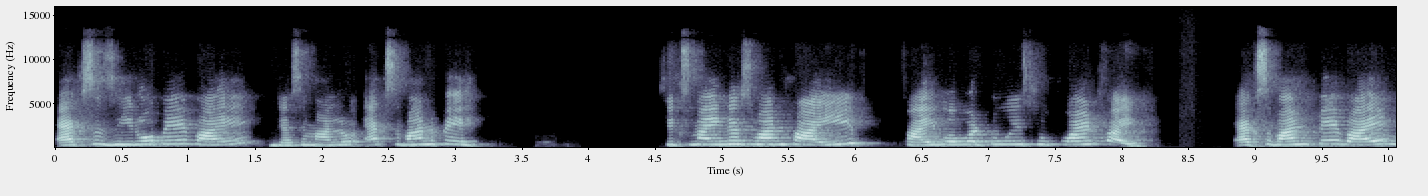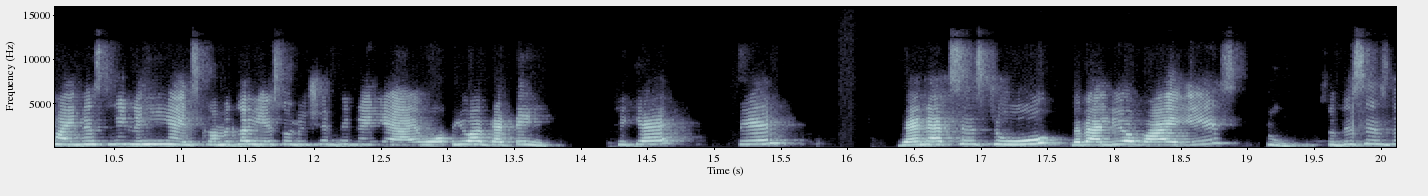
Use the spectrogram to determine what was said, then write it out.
X zero पे वाई जैसे मान लो एक्स वन पे six minus one five five over two is two point five X one पे वाई माइनस थ्री नहीं है, इसका मतलब ये सॉल्यूशन भी नहीं है। I hope you are getting ठीक है? फिर when x is 2 the value of y is two so this is the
